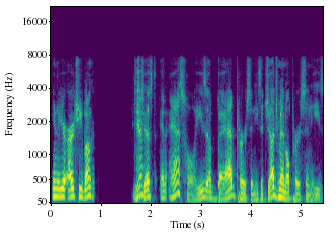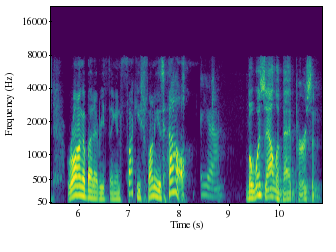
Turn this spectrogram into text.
you know your Archie Bunker He's Yeah. just an asshole. He's a bad person. He's a judgmental person. He's wrong about everything. And fuck, he's funny as hell. Yeah. But was Al a bad person?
